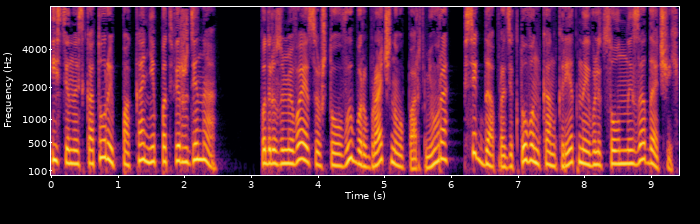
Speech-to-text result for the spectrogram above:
истинность которой пока не подтверждена. Подразумевается, что выбор брачного партнера всегда продиктован конкретной эволюционной задачей,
